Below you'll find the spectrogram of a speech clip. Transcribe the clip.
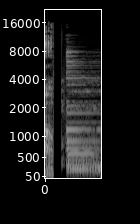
com.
